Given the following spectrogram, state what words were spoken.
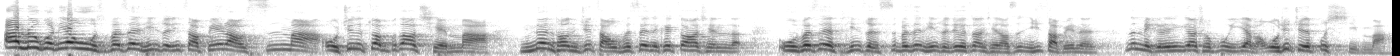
啊，如果你要五十 percent 停损，你找别的老师嘛？我觉得赚不到钱嘛。你认同？你去找五 percent 的可以赚到钱了，五 percent 停损，四 percent 停损就可以赚钱。老师，你去找别人，那每个人要求不一样嘛。我就觉得不行嘛，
